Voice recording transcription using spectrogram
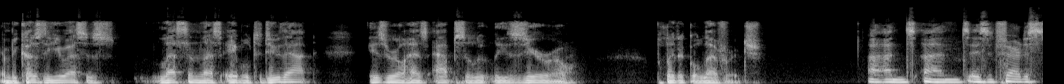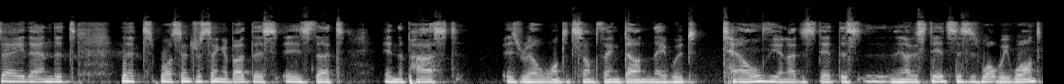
And because the U.S. is less and less able to do that, Israel has absolutely zero political leverage. And and is it fair to say then that that what's interesting about this is that in the past Israel wanted something done, they would tell the United States this the United States this is what we want,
